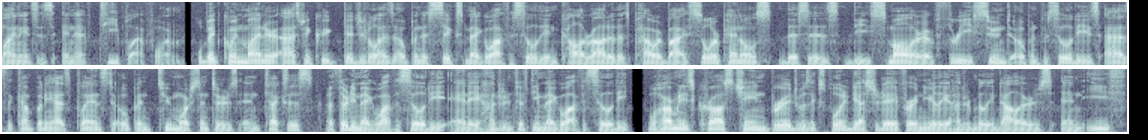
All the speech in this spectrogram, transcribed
Binance's NFT platform. Well, Bitcoin miner Aspen Creek Digital has opened a 6 megawatt facility in Colorado that's powered by solar panels. This is the smaller of three soon to open facilities, as the company has plans to open two more centers in Texas, a 30 megawatt facility and a 150 megawatt facility. Well, Harmony's cross chain bridge was exploited yesterday for nearly $100 million in ETH.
